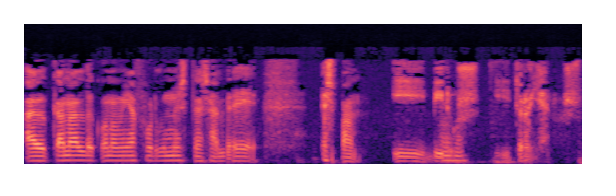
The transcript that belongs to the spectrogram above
al canal de Economía for Dummies te sale spam y virus y troyanos.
